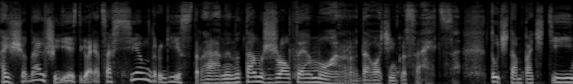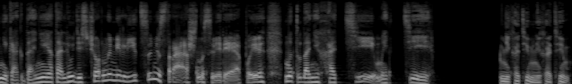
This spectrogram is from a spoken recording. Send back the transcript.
А еще дальше есть, говорят, совсем другие страны, но там желтая морда очень кусается. Туч там почти никогда нет, а люди с черными лицами страшно свирепые. Мы туда не хотим идти». «Не хотим, не хотим»,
